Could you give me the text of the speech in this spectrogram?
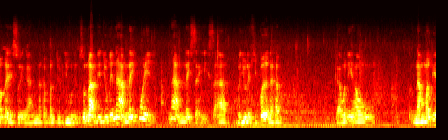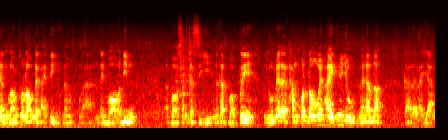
มันก็จะสวยงามนะครับ มันจะอยู่ส่วนมากจะอยู่ในน้ำในห้วยน้ำในใสสะอาดมาอยู่ในคีเปอร์นะครับแต่วันนี้เขา นำมาเลี้ยงลองทดลองหลายๆตีนะครับว่าในบ่อดินบ่อสังกะสีนะครับบ่อเปลหรือแม้แต่ทำคอนโดไม้ไผ่ที่อยู่นะครับเนาะก็หลาย ๆ อย่าง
